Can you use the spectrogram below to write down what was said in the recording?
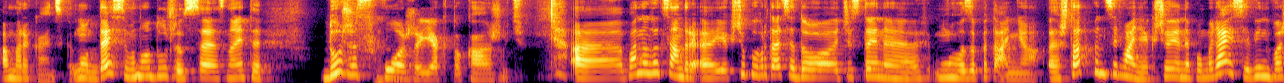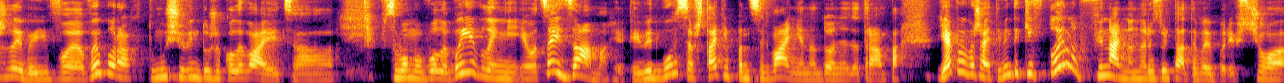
американська. Ну, десь воно дуже все, знаєте, дуже схоже, як то кажуть. Е, Пане Олександре, е, якщо повертатися до частини мого запитання, е, штат Пенсильванія, якщо я не помиляюся, він важливий в виборах, тому що він дуже коливається в своєму волевиявленні. І оцей замах, який відбувся в штаті Пенсильванія на Дональда Трампа, як ви вважаєте, він таки вплинув фінально на результати виборів, що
